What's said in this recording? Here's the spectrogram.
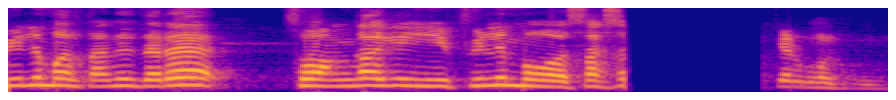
ಫಿಲ್ಮ್ ಅಲ್ಲಿ ತಂದಿದ್ದಾರೆ. ಸೊ ಹಂಗಾಗಿ ಈ ಫಿಲ್ಮ್ ಸಕ್ಸಸ್ ಕೇಳ್ಕೊಳ್ತೀನಿ.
